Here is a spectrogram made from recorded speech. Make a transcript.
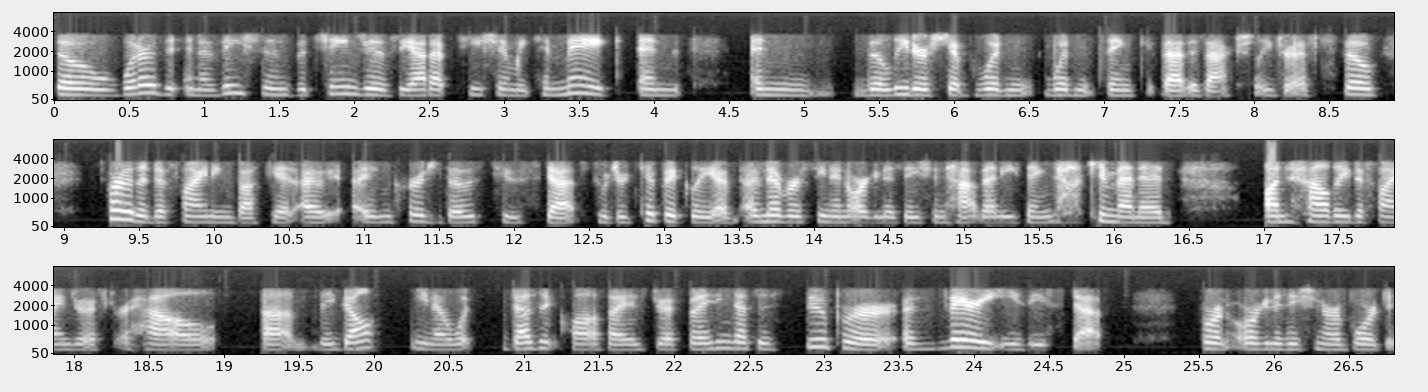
So, what are the innovations, the changes, the adaptation we can make, and and the leadership wouldn't wouldn't think that is actually drift. So, part of the defining bucket, I, I encourage those two steps, which are typically I've, I've never seen an organization have anything documented on how they define drift or how um, they don't, you know, what doesn't qualify as drift. But I think that's a super, a very easy step for an organization or a board to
